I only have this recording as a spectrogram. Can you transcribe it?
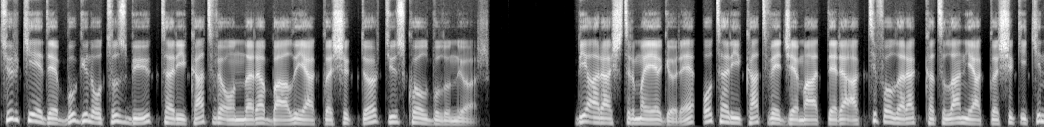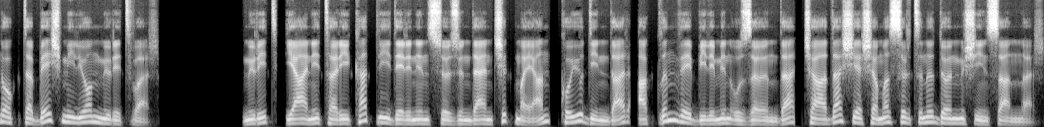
Türkiye'de bugün 30 büyük tarikat ve onlara bağlı yaklaşık 400 kol bulunuyor. Bir araştırmaya göre, o tarikat ve cemaatlere aktif olarak katılan yaklaşık 2.5 milyon mürit var. Mürit, yani tarikat liderinin sözünden çıkmayan, koyu dindar, aklın ve bilimin uzağında, çağdaş yaşama sırtını dönmüş insanlar.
